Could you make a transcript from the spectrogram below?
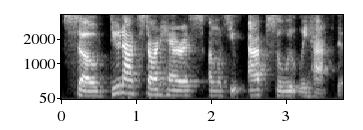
So do not start Harris unless you absolutely have to.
